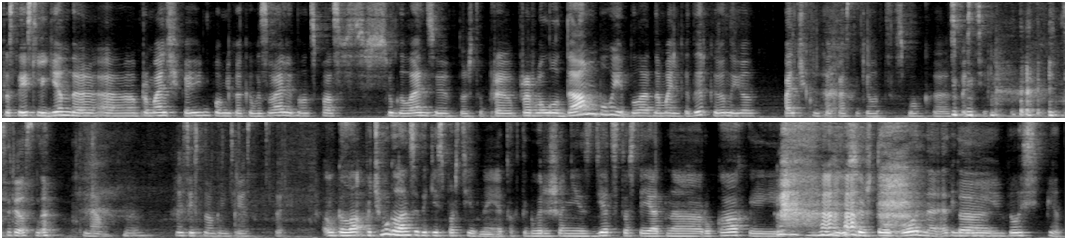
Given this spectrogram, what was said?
Просто есть легенда а, про мальчика, я не помню, как его звали, но он спас всю Голландию, потому что про- прорвало дамбу, и была одна маленькая дырка, и он ее пальчиком как раз-таки вот смог э, спасти. Интересно. Да. Но здесь много интересных историй. Почему голландцы такие спортивные? Это, как ты говоришь, они с детства стоят на руках и, все что угодно. Это И велосипед.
